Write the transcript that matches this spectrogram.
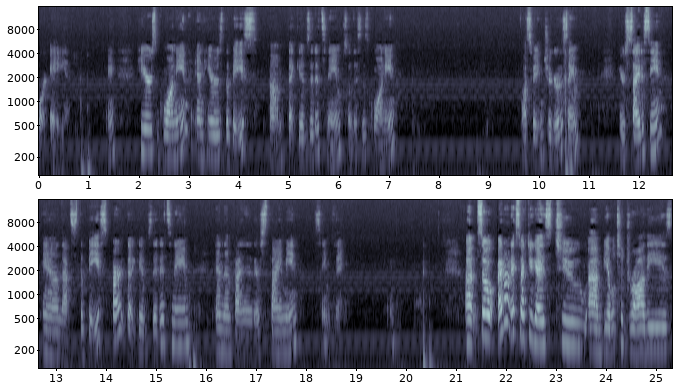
or A. Okay, here's guanine, and here's the base um, that gives it its name. So this is guanine. Phosphate and sugar are the same. Here's cytosine, and that's the base part that gives it its name. And then finally there's thymine, same thing. Um, so I don't expect you guys to um, be able to draw these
